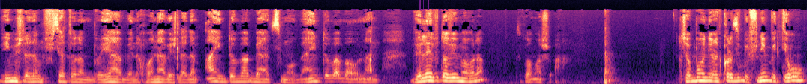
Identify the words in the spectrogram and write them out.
ואם יש לאדם תפיסת עולם בריאה ונכונה, ויש לאדם עין טובה בעצמו, ועין טובה בעולם, ולב טוב עם העולם, זה כבר משהו אחר. עכשיו בואו נראה את כל זה בפנים ותראו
